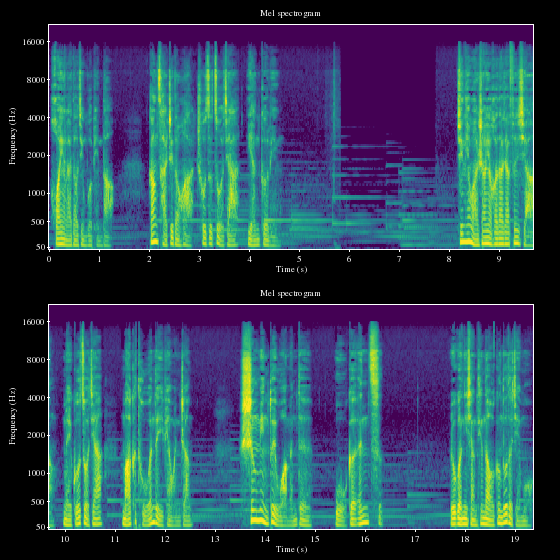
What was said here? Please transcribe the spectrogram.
欢迎来到静波频道。刚才这段话出自作家严歌苓。今天晚上要和大家分享美国作家马克·吐温的一篇文章，《生命对我们的五个恩赐》。如果你想听到更多的节目，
